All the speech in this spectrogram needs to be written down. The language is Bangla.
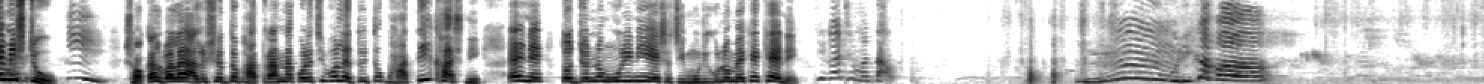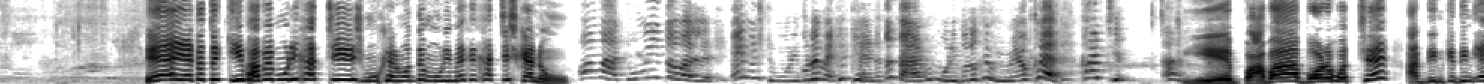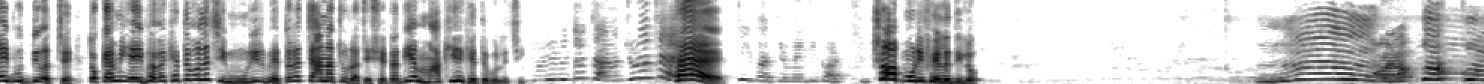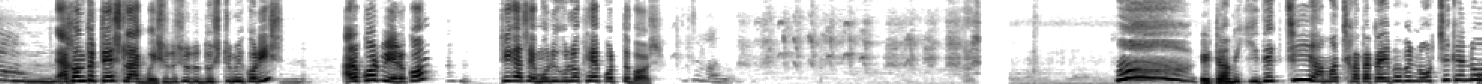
এই মিষ্টু সকালবেলায় আলু সেদ্ধ ভাত রান্না করেছি বলে তুই তো ভাতই খাসনি। এই নে তোর জন্য মুড়ি নিয়ে এসেছি মুড়িগুলো মেখে খেয়ে নে। ঠিক আছে মা দাও। মুড়ি খাব। এই এটা তুই কীভাবে মুড়ি খাচ্ছিস? মুখের মধ্যে মুড়ি মেখে খাচ্ছিস কেন ও মা তুমিই তো বললে এই মিষ্টি মুড়িগুলো মেখে খেয়ে নে তো তাই আমি মুড়িগুলোকে মেখে খাচ্ছি আহ, এ বাবা বড় হচ্ছে আর দিনকে দিন এই বুদ্ধি হচ্ছে। তোকে আমি এইভাবে খেতে বলেছি? মুড়ির ভেতরে চানাচুর আছে সেটা দিয়ে মাখিয়ে খেতে বলেছি। হ্যাঁ। সব মুড়ি ফেলে দিল। এখন তো টেস্ট লাগবেই শুধু শুধু দুষ্টুমি করিস। আর করবি এরকম? ঠিক আছে মুড়িগুলো খেয়ে পড়তে বস ঠিক আছে। এটা আমি কি দেখছি? আমার ছাতাটা এভাবে নড়ছে কেন?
